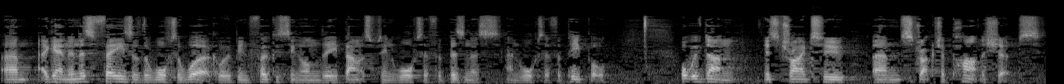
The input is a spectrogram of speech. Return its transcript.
Um, again, in this phase of the water work, where we've been focusing on the balance between water for business and water for people, what we've done is tried to um, structure partnerships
